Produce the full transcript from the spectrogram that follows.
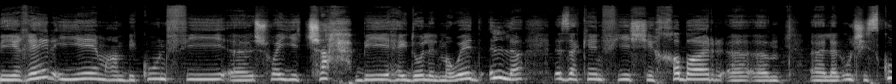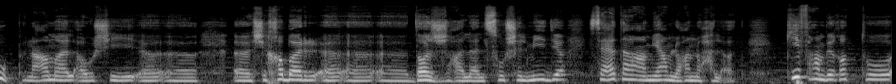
بغير أيام عم بيكون في شوية شح بهيدول المواد إلا إذا كان في شي خبر لنقول شي scoop انعمل أو شي شي خبر ضج على ال social media ساعتها عم يعملوا عنه حلقات. كيف عم بيغطوا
